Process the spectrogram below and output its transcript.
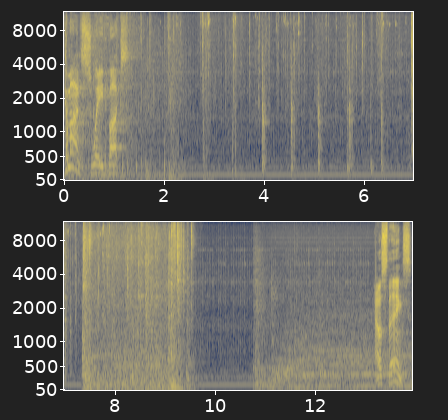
Come on, Suede Bucks. How's things?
